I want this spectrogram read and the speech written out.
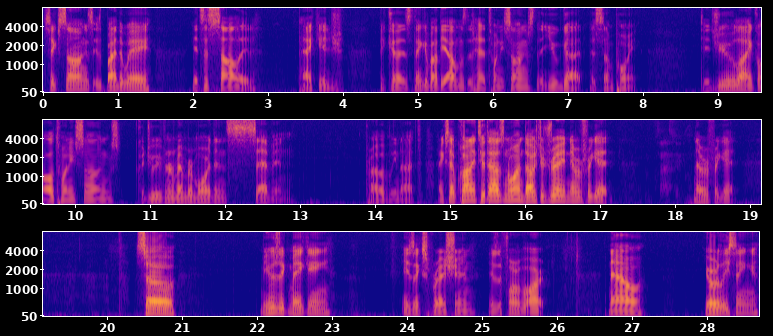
Six songs is, by the way, it's a solid package because think about the albums that had 20 songs that you got at some point. Did you like all 20 songs? Could you even remember more than seven? Probably not. Except Chronic 2001, Dr. Dre, never forget. Classic. Never forget. So, music making is expression, is a form of art. Now, you're releasing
